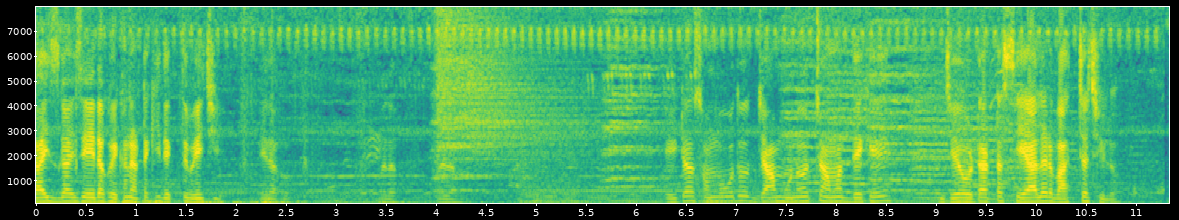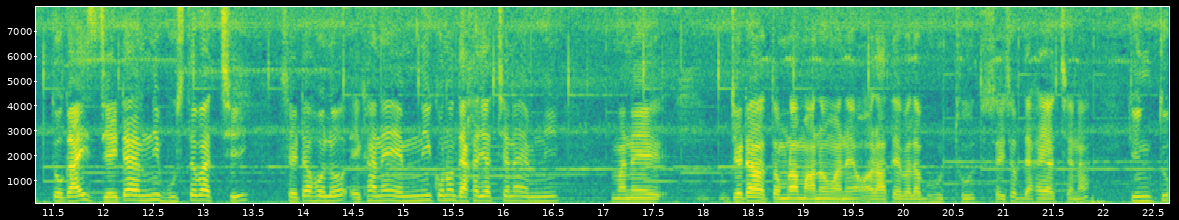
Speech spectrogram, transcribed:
গাইস গাইস এই দেখো, এখানে একটা কি দেখতে পেয়েছি? এই দেখো। এইটা সম্ভবত যা মনে হচ্ছে আমার দেখে যে ওটা একটা শেয়ালের বাচ্চা ছিল। তো গাইস যেটা এমনি বুঝতে পারছি, সেটা হলো এখানে এমনি কোনো দেখা যাচ্ছে না, এমনি মানে যেটা তোমরা মানো মানে রাতের বেলা ভূত ঠুত সেই সব দেখা যাচ্ছে না। কিন্তু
